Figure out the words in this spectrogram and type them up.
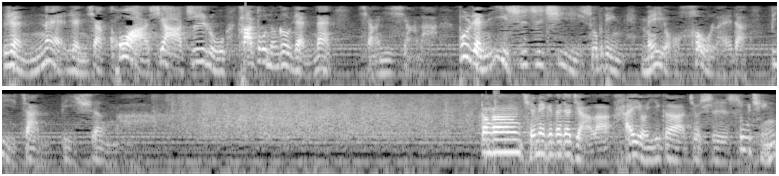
忍耐忍下胯下之辱，他都能够忍耐。想一想啦，不忍一时之气，说不定没有后来的必战必胜啊。刚刚前面跟大家讲了，还有一个就是苏秦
